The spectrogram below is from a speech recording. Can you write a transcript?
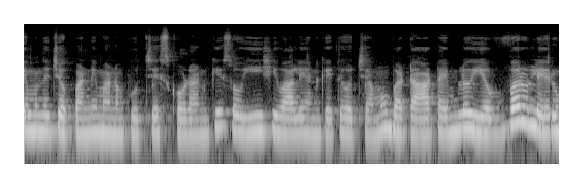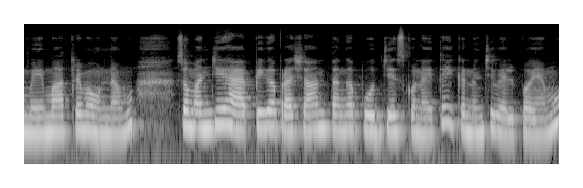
ఏముంది చెప్పండి మనం పూజ చేసుకోవడానికి. సో ఈ శివాలయానికి అయితే వచ్చాము. బట్ ఆ టైంలో ఎవ్వరు లేరు. మేము మాత్రమే ఉన్నాము. సో మంచి హ్యాపీగా ప్రశాంతంగా పూజ చేసుకొని అయితే ఇక్కడ నుంచి వెళ్ళిపోయాము.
